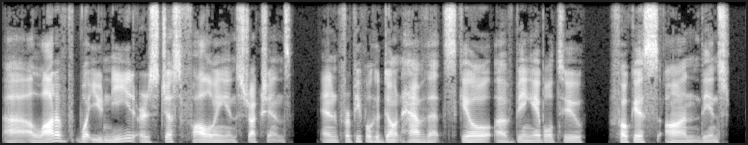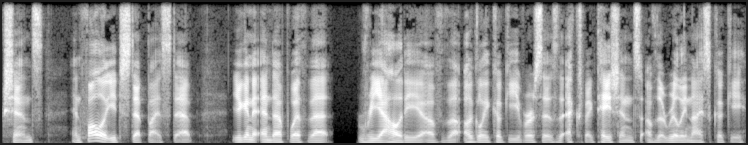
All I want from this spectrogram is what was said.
uh, a lot of what you need is just following instructions. And for people who don't have that skill of being able to focus on the instructions and follow each step by step, you're going to end up with that reality of the ugly cookie versus the expectations of the really nice cookie.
